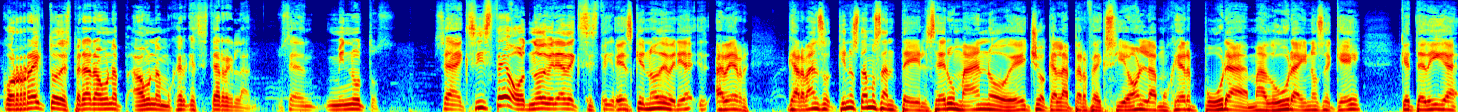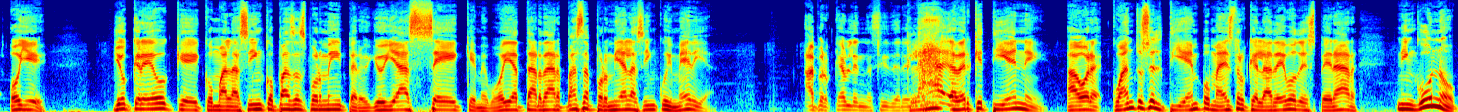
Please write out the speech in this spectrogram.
correcto de esperar a una, a una mujer que se esté arreglando? O sea, en minutos. O sea, ¿existe o no debería de existir? Es que no debería. A ver, Garbanzo, ¿qué no estamos ante el ser humano hecho que a la perfección, la mujer pura, madura y no sé qué, que te diga, oye, yo creo que como a las cinco pasas por mí, pero yo ya sé que me voy a tardar, pasa por mí a las cinco y media. Ah, pero que hablen así derecho. Claro, a ver qué tiene. Ahora, ¿cuánto es el tiempo, maestro, que la debo de esperar? Ninguno.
